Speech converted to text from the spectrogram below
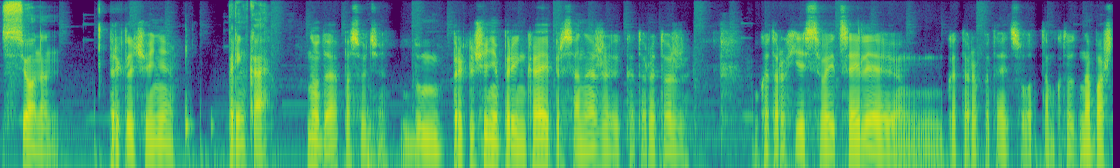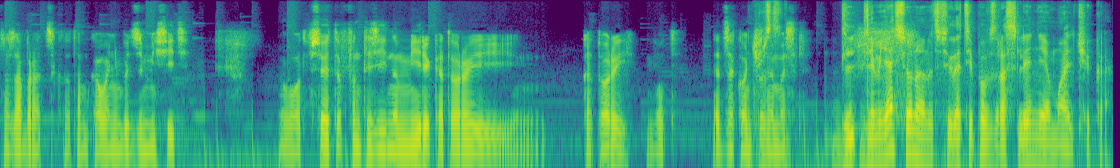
Сёнэн? Приключения. Паренька. Ну да, по сути. Приключения паренька и персонажи, которые тоже у которых есть свои цели, которые пытаются вот там кто-то на башню забраться, кто там кого-нибудь замесить. Вот, все это в фантазийном мире, который... Который, вот, это законченная Просто- мысль. Для, для меня Сёнэн это всегда типа взросление мальчика.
